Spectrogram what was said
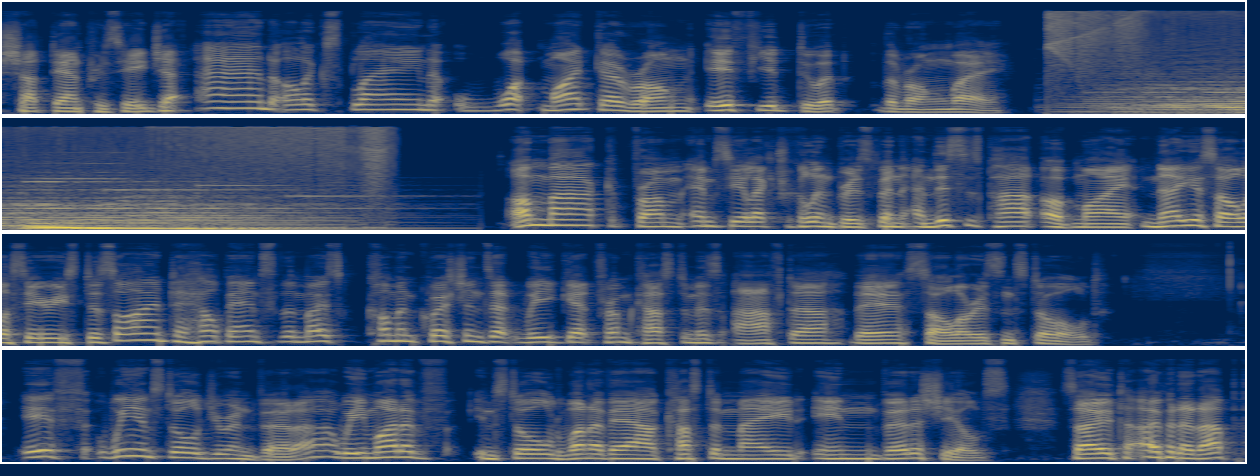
shutdown procedure and I'll explain what might go wrong if you do it the wrong way. I'm Mark from MC Electrical in Brisbane, and this is part of my Know Your Solar series designed to help answer the most common questions that we get from customers after their solar is installed. If we installed your inverter, we might have installed one of our custom made inverter shields. So to open it up,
